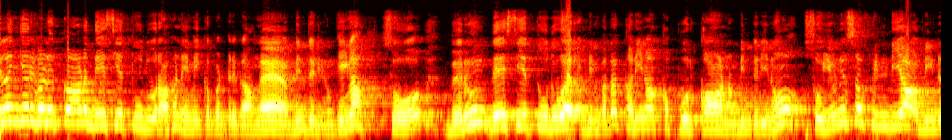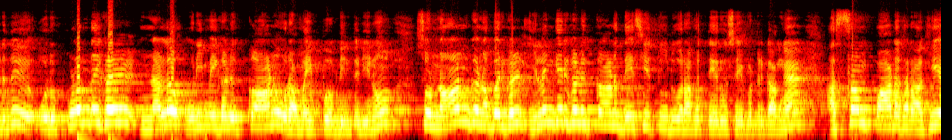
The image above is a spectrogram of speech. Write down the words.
இளைஞர்களுக்கான தேசிய தூதுவராக நியமிக்கப்பட்டிருக்காங்க அப்படின்னு தெரியும். ஓகேங்களா? ஸோ வெறும் தேசிய தூதுவர் அப்படின்னு பார்த்தா கரீனா கபூர் கான் அப்படின்னு தெரியணும் ஸோ யூனிசெஃப் இந்தியா அப்படின்றது ஒரு குழந்தைகள் நல உரிமைகளுக்கான ஒரு அமைப்பு அப்படின்னு தெரியணும் ஸோ நான்கு நபர்கள் இளைஞர்கள் இளைஞர்களுக்கான தேசிய தூதுவராக தேர்வு செய்யப்பட்டிருக்காங்க. அஸ்ஸாம் பாடகராகிய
